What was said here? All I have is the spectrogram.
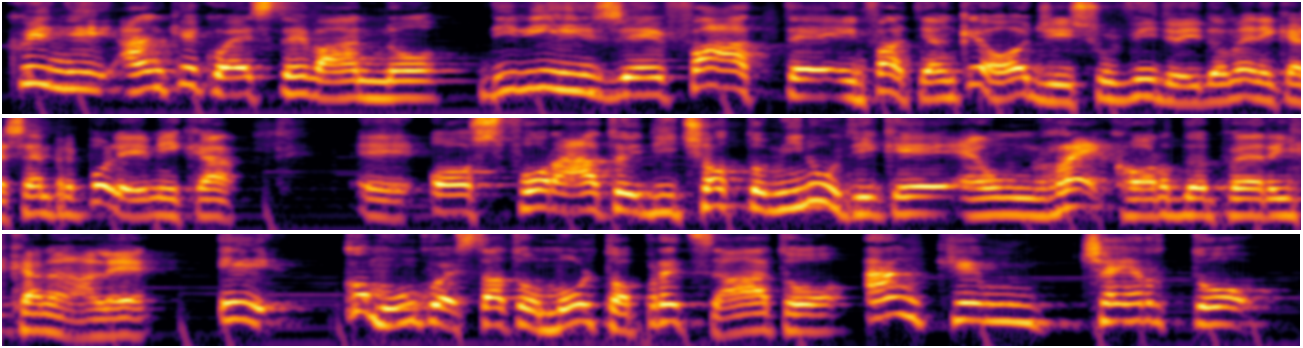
Quindi anche queste vanno divise, fatte. Infatti anche oggi sul video di domenica è sempre polemica. Eh, ho sforato i 18 minuti che è un record per il canale e comunque è stato molto apprezzato anche un certo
